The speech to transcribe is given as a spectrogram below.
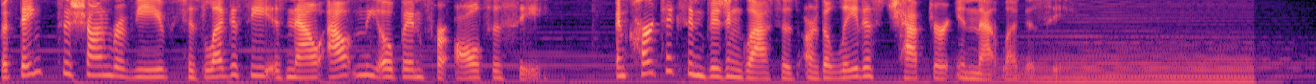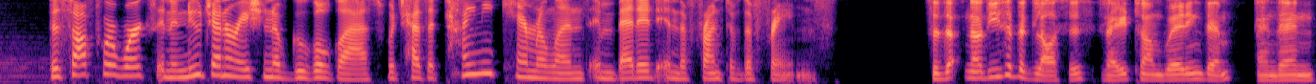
But thanks to Shaun Raviv, his legacy is now out in the open for all to see. And Karthik's Envision glasses are the latest chapter in that legacy. The software works in a new generation of Google Glass, which has a tiny camera lens embedded in the front of the frames. So the, now these are the glasses, right? So I'm wearing them, and then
